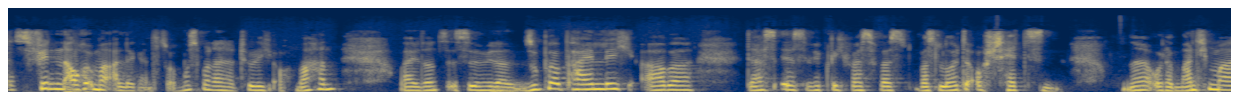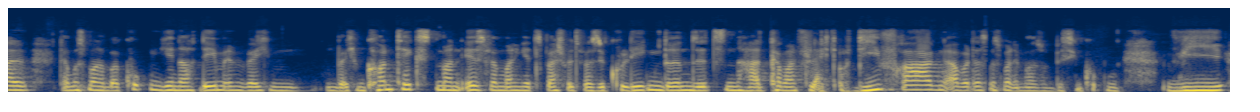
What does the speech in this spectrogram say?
Das finden auch immer alle ganz toll. Muss man dann natürlich auch machen, weil sonst ist es wieder super peinlich. Aber das ist wirklich was, was, was Leute auch schätzen. Ne? Oder manchmal, da muss man aber gucken, je nachdem, in welchem, in welchem Kontext man ist. Wenn man jetzt beispielsweise Kollegen drin sitzen hat, kann man vielleicht auch die fragen. Aber das muss man immer so ein bisschen gucken, wie,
